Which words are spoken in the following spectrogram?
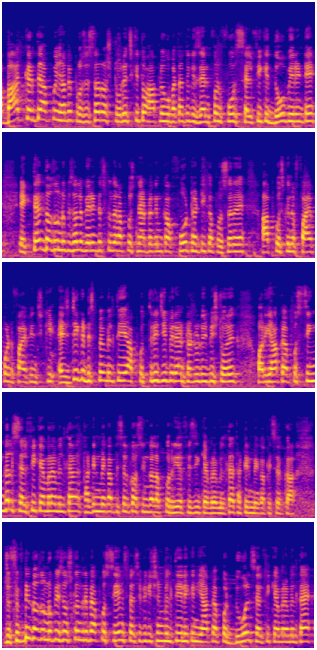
अब बात करते हैं आपको यहाँ पे प्रोसेसर और स्टोरेज की तो आप लोगों को बता दो कि Zenfone 4 सेल्फी के दो वेरियंट है। एक टेन थाउज़ेंड वाला उसके अंदर आपको स्नैपड्रैगन का 430 का प्रोसेसर है, आपको उसके अंदर 5.5 इंच की एच की डिस्प्ले मिलती है, आपको three GB RAM thirty GB storage और यहाँ पे आपको सिंगल सेल्फी कैमरा मिलता है थर्टीन मेगा का सिंगल आपको रियर फेसिंग कैमरा मिलता है थर्टीन मेगा का। जो फिफ्टीन थाउज़ेंड रुपीज़ है, उसके अंदर भी आपको सेम स्पेसिफिकेशन मिलती है, लेकिन यहाँ पे आपको डुअल सेल्फी कैमरा मिलता है,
